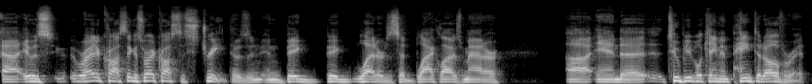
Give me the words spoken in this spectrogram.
Uh, it was right across, I think it's right across the street. There was in, in big, big letters. It said Black Lives Matter uh, and uh, two people came and painted over it.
